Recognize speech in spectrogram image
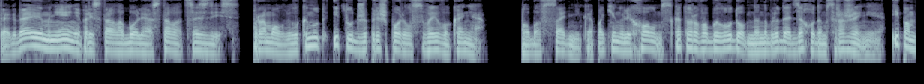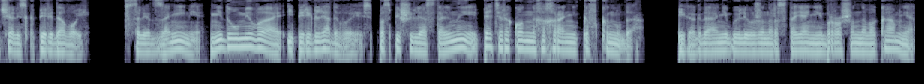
«Тогда и мне не пристало более оставаться здесь», — промолвил Кнут и тут же пришпорил своего коня. Оба всадника покинули холм, с которого было удобно наблюдать за ходом сражения, и помчались к передовой. Вслед за ними, недоумевая и переглядываясь, поспешили остальные пятеро конных охранников Кнуда. И когда они были уже на расстоянии брошенного камня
